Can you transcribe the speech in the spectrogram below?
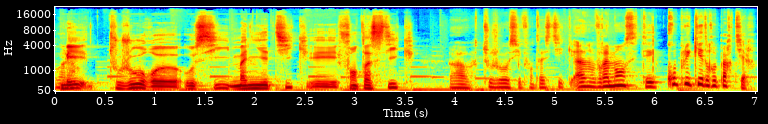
Voilà. Mais toujours aussi magnétique et fantastique. Ah, toujours aussi fantastique. Ah, non, vraiment, c'était compliqué de repartir.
